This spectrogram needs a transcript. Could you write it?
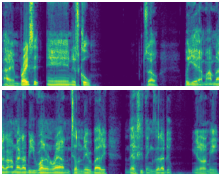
I embrace it, and it's cool. So, but yeah, I'm, I'm not I'm not gonna be running around and telling everybody the nasty things that I do. You know what I mean?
